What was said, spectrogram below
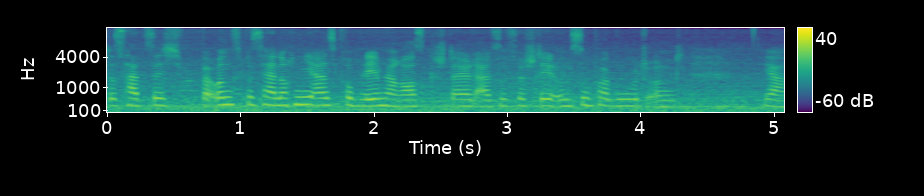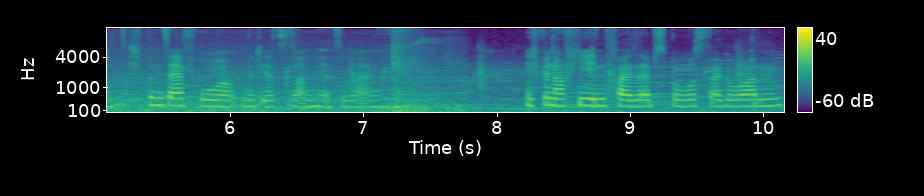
das hat sich bei uns bisher noch nie als Problem herausgestellt, also verstehen uns super gut und ja, ich bin sehr froh, mit ihr zusammen hier zu sein. Ich bin auf jeden Fall selbstbewusster geworden.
